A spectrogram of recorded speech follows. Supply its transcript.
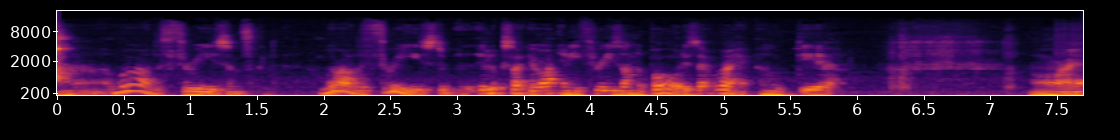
Uh, where are the 3s and where are the 3s? It looks like there aren't any 3s on the board, is that right? Oh dear. All right,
